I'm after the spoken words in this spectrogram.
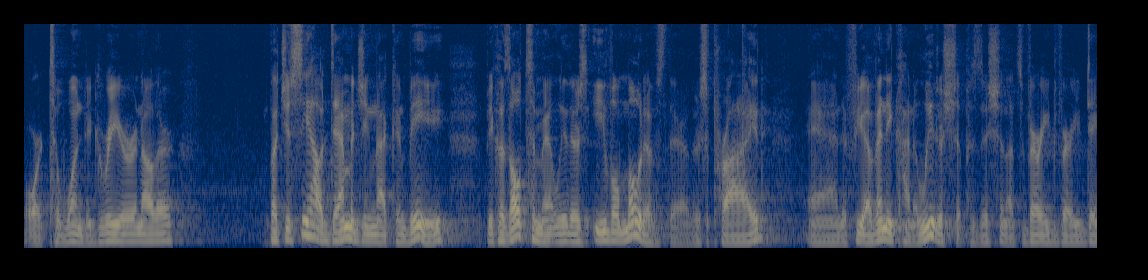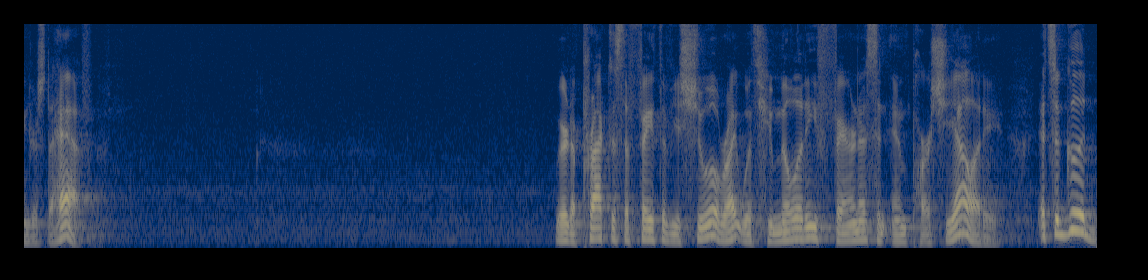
or to one degree or another. But you see how damaging that can be because ultimately there's evil motives there. There's pride, and if you have any kind of leadership position, that's very, very dangerous to have. We're to practice the faith of Yeshua, right, with humility, fairness, and impartiality. It's a good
